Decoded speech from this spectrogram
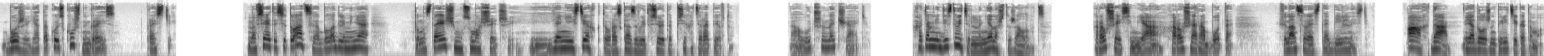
Боже, я такой скучный, Грейс. Прости. Но вся эта ситуация была для меня по-настоящему сумасшедшей, и я не из тех, кто рассказывает все это психотерапевту. А лучше начать. Хотя мне действительно не на что жаловаться. Хорошая семья, хорошая работа, финансовая стабильность. Ах, да, я должен перейти к этому.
